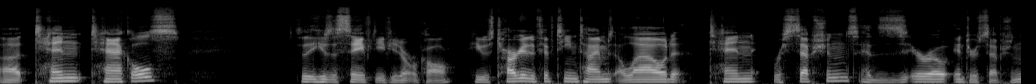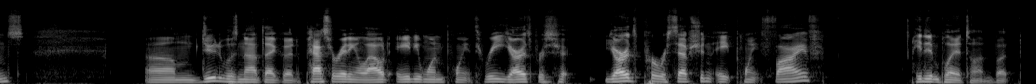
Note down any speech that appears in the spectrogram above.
uh, 10 tackles. So he was a safety, if you don't recall. He was targeted 15 times, allowed 10 receptions, had zero interceptions. Um, dude was not that good. Passer rating allowed 81.3 yards per yards per reception 8.5. He didn't play a ton, but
